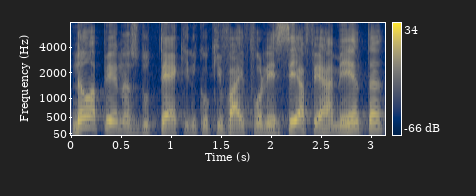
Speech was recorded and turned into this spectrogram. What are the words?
não apenas do técnico que vai fornecer a ferramenta,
